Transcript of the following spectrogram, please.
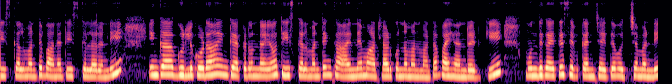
తీసుకెళ్ళమంటే బాగానే తీసుకెళ్ళారండి. ఇంకా గుళ్ళు కూడా ఇంకా ఎక్కడ ఉన్నాయో తీసుకెళ్ళమంటే ఇంకా ఆయన్నే మాట్లాడుకున్నాం అనమాట ఫైవ్ హండ్రెడ్కి. ముందుగా అయితే శివకంచి అయితే వచ్చామండి.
